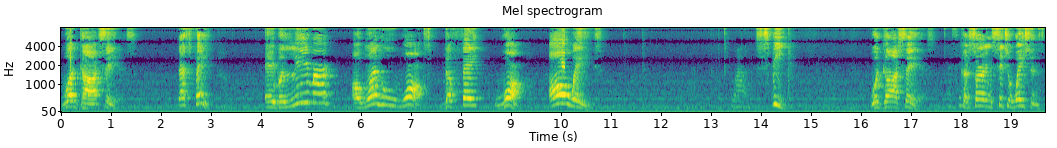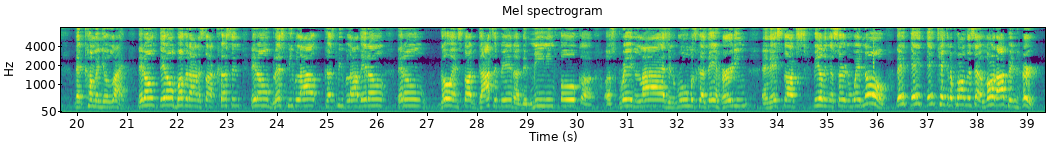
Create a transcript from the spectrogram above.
what God says. That's faith. A believer or one who walks the faith walk always wow. Speak what God says concerning situations that come in your life. They don't they don't buckle down and start cussing. They don't bless people out, cuss people out. They don't they don't go and start gossiping or demeaning folk or, or spreading lies and rumors because they're hurting and they start feeling a certain way. No, they they they take it upon themselves. Lord, I've been hurt.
